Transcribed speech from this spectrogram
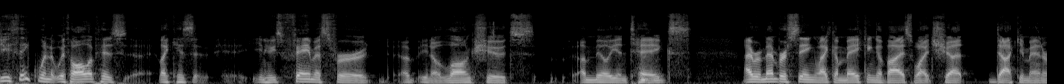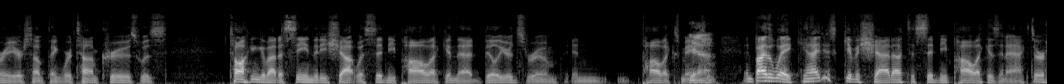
do you think when with all of his like his you know he's famous for uh, you know long shoots, a 1000000 mm-hmm. takes. Mm-hmm. I remember seeing like a making of Eyes Wide Shut documentary or something where Tom Cruise was talking about a scene that he shot with Sydney Pollack in that billiards room in Pollack's mansion. Yeah. And by the way, can I just give a shout out to Sydney Pollack as an actor?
